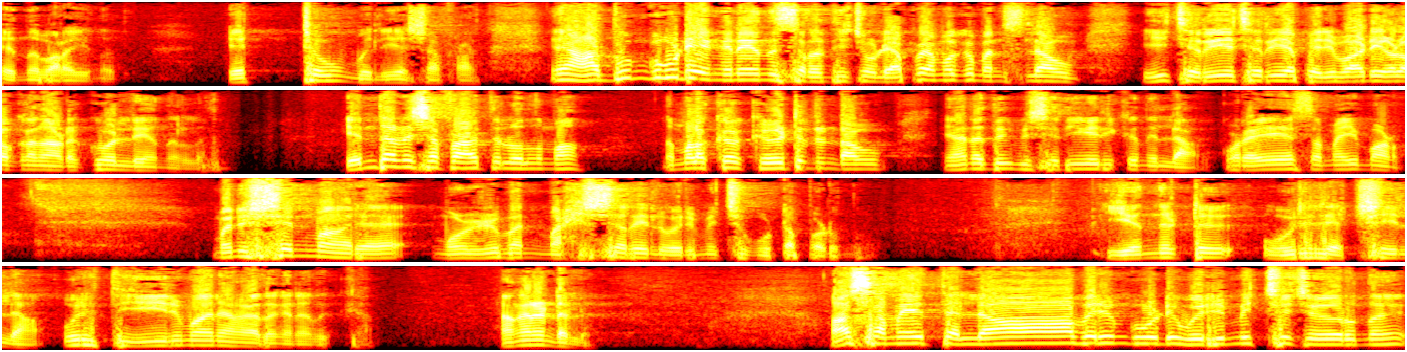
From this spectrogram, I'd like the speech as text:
എന്ന് പറയുന്നത്. ഏറ്റവും വലിയ ഷഫാത്ത് അതും കൂടി എങ്ങനെയെന്ന് ശ്രദ്ധിച്ചോളി. അപ്പൊ നമുക്ക് മനസ്സിലാവും ഈ ചെറിയ ചെറിയ പരിപാടികളൊക്കെ നടക്കുമല്ലേ എന്നുള്ളത്. എന്താണ് ഷഫാത്തിൽ ഒന്നുമ നമ്മളൊക്കെ കേട്ടിട്ടുണ്ടാവും. ഞാനത് വിശദീകരിക്കുന്നില്ല. കുറേ സമയം വേണം. മനുഷ്യന്മാരെ മുഴുവൻ മഹ്ഷറിൽ ഒരുമിച്ച് കൂട്ടപ്പെടുന്നു. എന്നിട്ട് ഒരു രക്ഷയില്ല. ഒരു തീരുമാനമാകാതെ അങ്ങനെ നിൽക്കുക. അങ്ങനെ ഉണ്ടല്ലോ. ആ സമയത്ത് എല്ലാവരും കൂടി ഒരുമിച്ച് ചേർന്ന്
